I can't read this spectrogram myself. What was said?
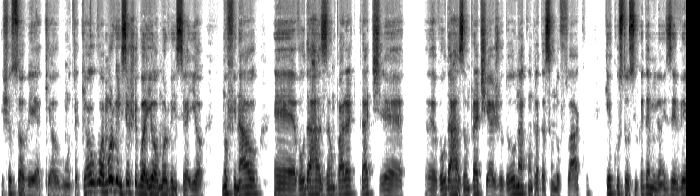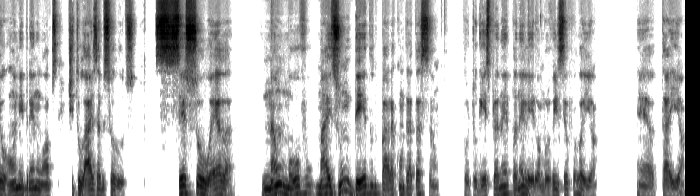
Deixa eu só ver aqui algum outro aqui. O amor venceu, chegou aí, ó, o amor venceu aí, ó. No final, é, vou dar razão para, para ti, é, é, vou dar razão para ti. Ajudou na contratação do Flaco, que custou 50 milhões, e veio Rony e Breno Lopes, titulares absolutos. Se sou ela, não movo mais um dedo para a contratação. Português paneleiro, o amor venceu, falou aí, ó. É, tá aí, ó.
